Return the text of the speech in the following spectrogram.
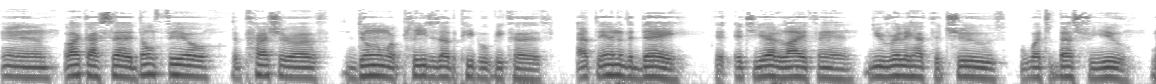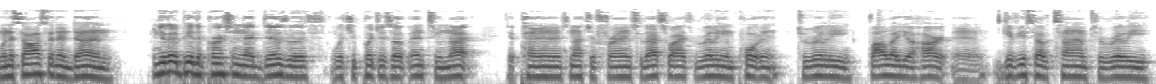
And like I said, don't feel the pressure of doing what pleases other people because at the end of the day, it's your life and you really have to choose what's best for you. When it's all said and done, you're going to be the person that deals with what you put yourself into, not your parents, not your friends. So that's why it's really important to really follow your heart and give yourself time to really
